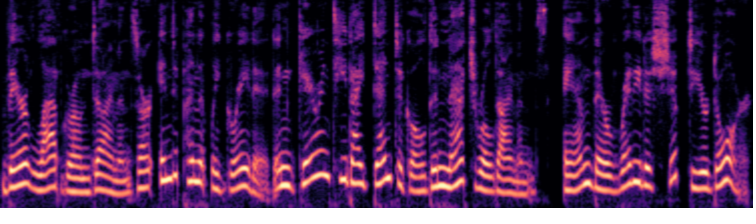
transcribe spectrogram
Their lab grown diamonds are independently graded and guaranteed identical to natural diamonds, and they're ready to ship to your door.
